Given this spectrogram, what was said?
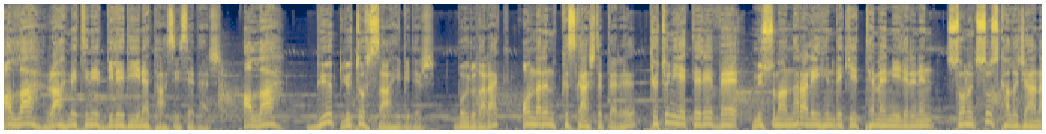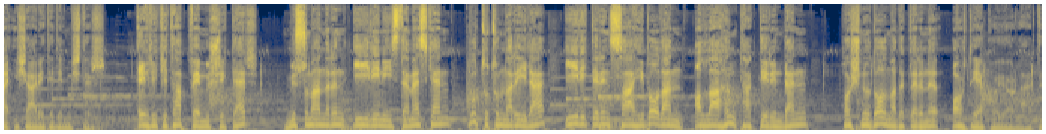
Allah rahmetini dilediğine tahsis eder. Allah büyük lütuf sahibidir buyrularak onların kıskançlıkları, kötü niyetleri ve Müslümanlar aleyhindeki temennilerinin sonuçsuz kalacağına işaret edilmiştir. Ehli kitap ve müşrikler, Müslümanların iyiliğini istemezken bu tutumlarıyla iyiliklerin sahibi olan Allah'ın takdirinden hoşnut olmadıklarını ortaya koyuyorlardı.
